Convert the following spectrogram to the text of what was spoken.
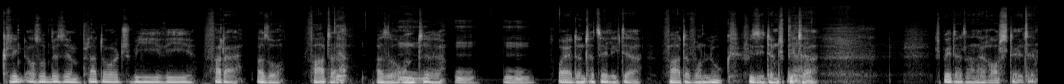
klingt auch so ein bisschen plattdeutsch wie, wie Vater, also Vater. Ja. Also mhm. und äh, mhm. mhm. war ja dann tatsächlich der Vater von Luke, wie sie dann später, ja. später dann herausstellte.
